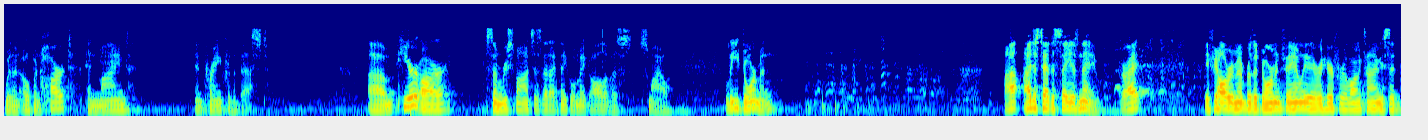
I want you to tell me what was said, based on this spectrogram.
with an open heart and mind and praying for the best. Um, here are some responses that I think will make all of us smile. Lee Dorman. I, I just had to say his name, right? If y'all remember the Dorman family, they were here for a long time. He said,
